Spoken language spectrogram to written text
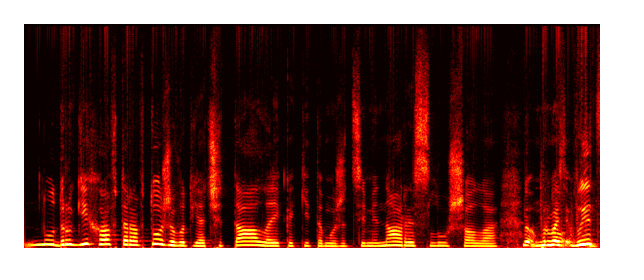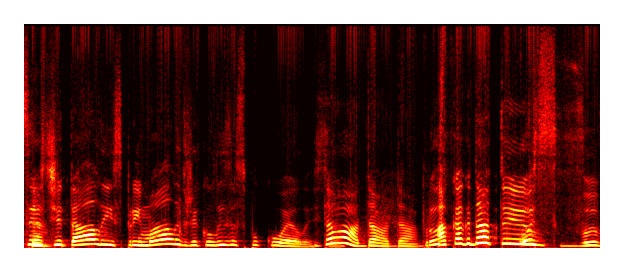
ну, других авторов тоже вот я читала, и какие-то, может, семинары слушала. Ну, Ну, пробачте, ви це да. читали і сприймали вже коли заспокоїлися. Да, да, да. Просто А когда ты ось- в, в,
